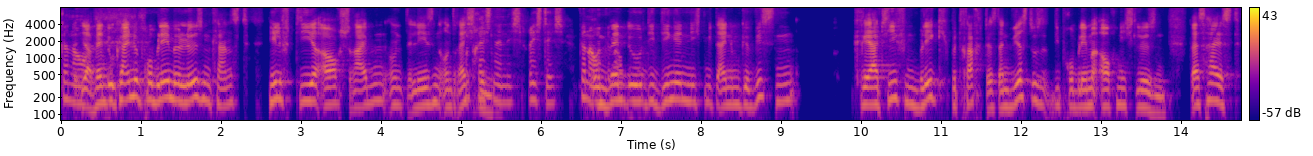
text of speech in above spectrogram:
Genau. Ja, wenn du keine Probleme lösen kannst, hilft dir auch Schreiben und Lesen und Rechnen. Und Rechnen nicht, richtig. Genau. Und genau. wenn du die Dinge nicht mit einem gewissen kreativen Blick betrachtest, dann wirst du die Probleme auch nicht lösen. Das heißt,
